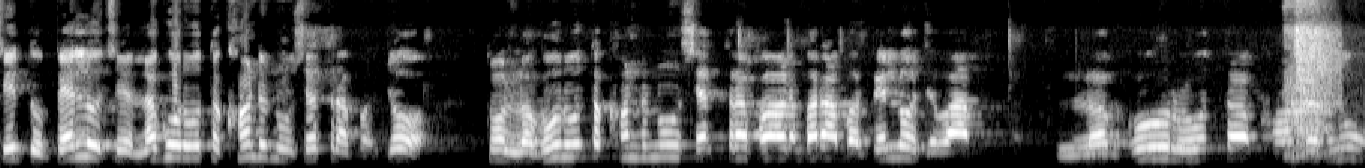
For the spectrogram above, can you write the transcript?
સીધું. પહેલું છે લઘુવૃત્ત ખંડનું ક્ષેત્રફળ. જો તો લઘુવૃત્ત ખંડનું ક્ષેત્રફળ બરાબર. પહેલો જવાબ લઘુવૃત્ત ખંડનું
